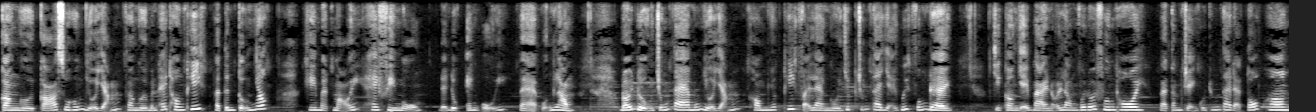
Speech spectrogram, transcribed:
Con người có xu hướng dựa dẫm vào người mình thấy thân thiết và tin tưởng nhất khi mệt mỏi hay phiền muộn để được an ủi và vững lòng. Đối tượng chúng ta muốn dựa dẫm không nhất thiết phải là người giúp chúng ta giải quyết vấn đề, chỉ cần giải bài nỗi lòng với đối phương thôi và tâm trạng của chúng ta đã tốt hơn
